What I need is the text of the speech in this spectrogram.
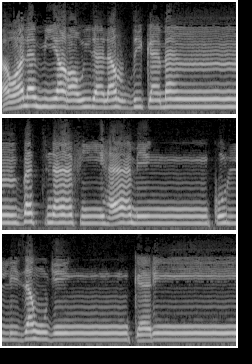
أولم يروا إلى الأرض كما انبتنا فيها من كل زوج كريم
